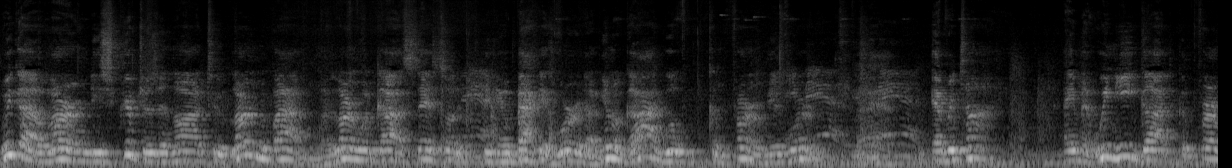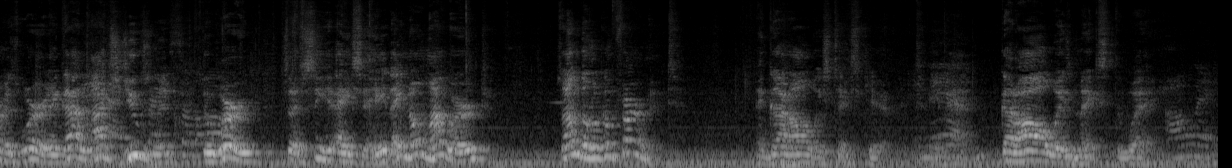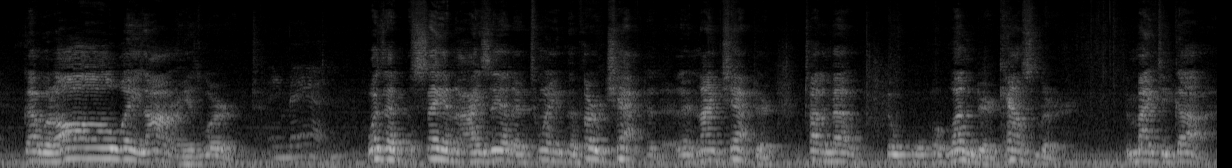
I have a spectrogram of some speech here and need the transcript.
We got to learn these scriptures in order to learn the Bible and learn what God says so that he can back his word up. You know, God will confirm his word Amen. Amen. every time. Amen. We need God to confirm His word, and God likes using it, the word to see. Hey, say, hey, they know my word, so I'm going to confirm it. And God always takes care of it. Amen. God always makes the way. Always. God will always honor His word. Amen. What's that say in Isaiah the twenty, the third chapter, the ninth chapter, talking about the wonder, counselor, the mighty God,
